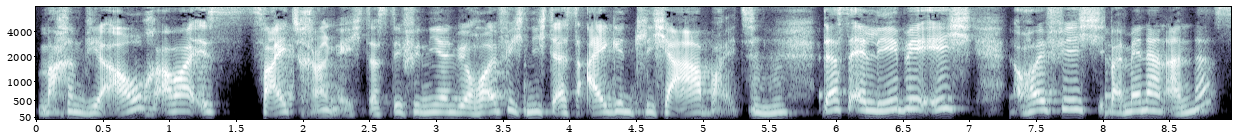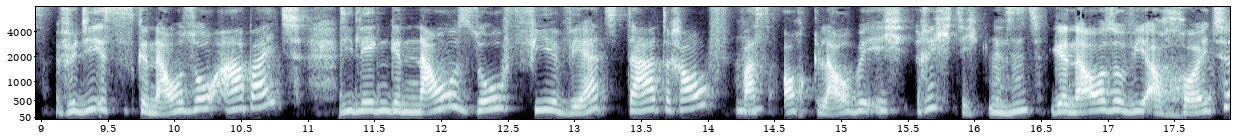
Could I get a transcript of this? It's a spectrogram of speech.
machen wir auch, aber ist zweitrangig. Das definieren wir häufig nicht als eigentliche Arbeit. Mhm. Das erlebe ich häufig bei Männern anders. Für die ist es genauso Arbeit. Die legen genauso viel Wert darauf, mhm. was auch, glaube ich, richtig mhm. ist. Genauso wie auch heute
